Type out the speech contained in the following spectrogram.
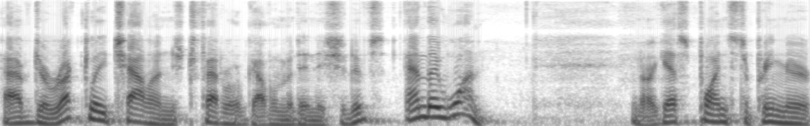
have directly challenged federal government initiatives, and they won. And our guest points to Premier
